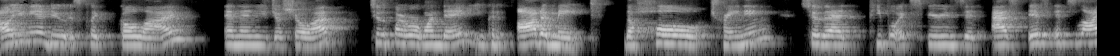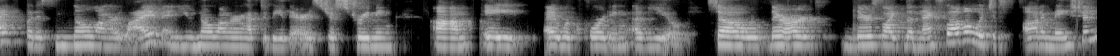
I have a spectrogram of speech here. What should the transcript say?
all you need to do is click go live and then you just show up to the point where one day you can automate the whole training so that people experience it as if it's live, but it's no longer live and you no longer have to be there. It's just streaming um, a, a recording of you. So there are there's like the next level, which is automation,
